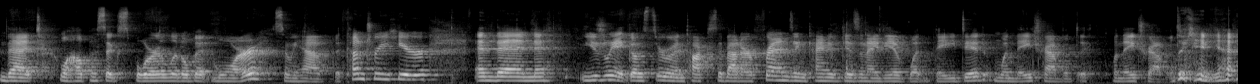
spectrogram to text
that will help us explore a little bit more. So we have the country here, and then usually it goes through and talks about our friends and kind of gives an idea of what they did when they traveled to when they traveled to Kenya.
